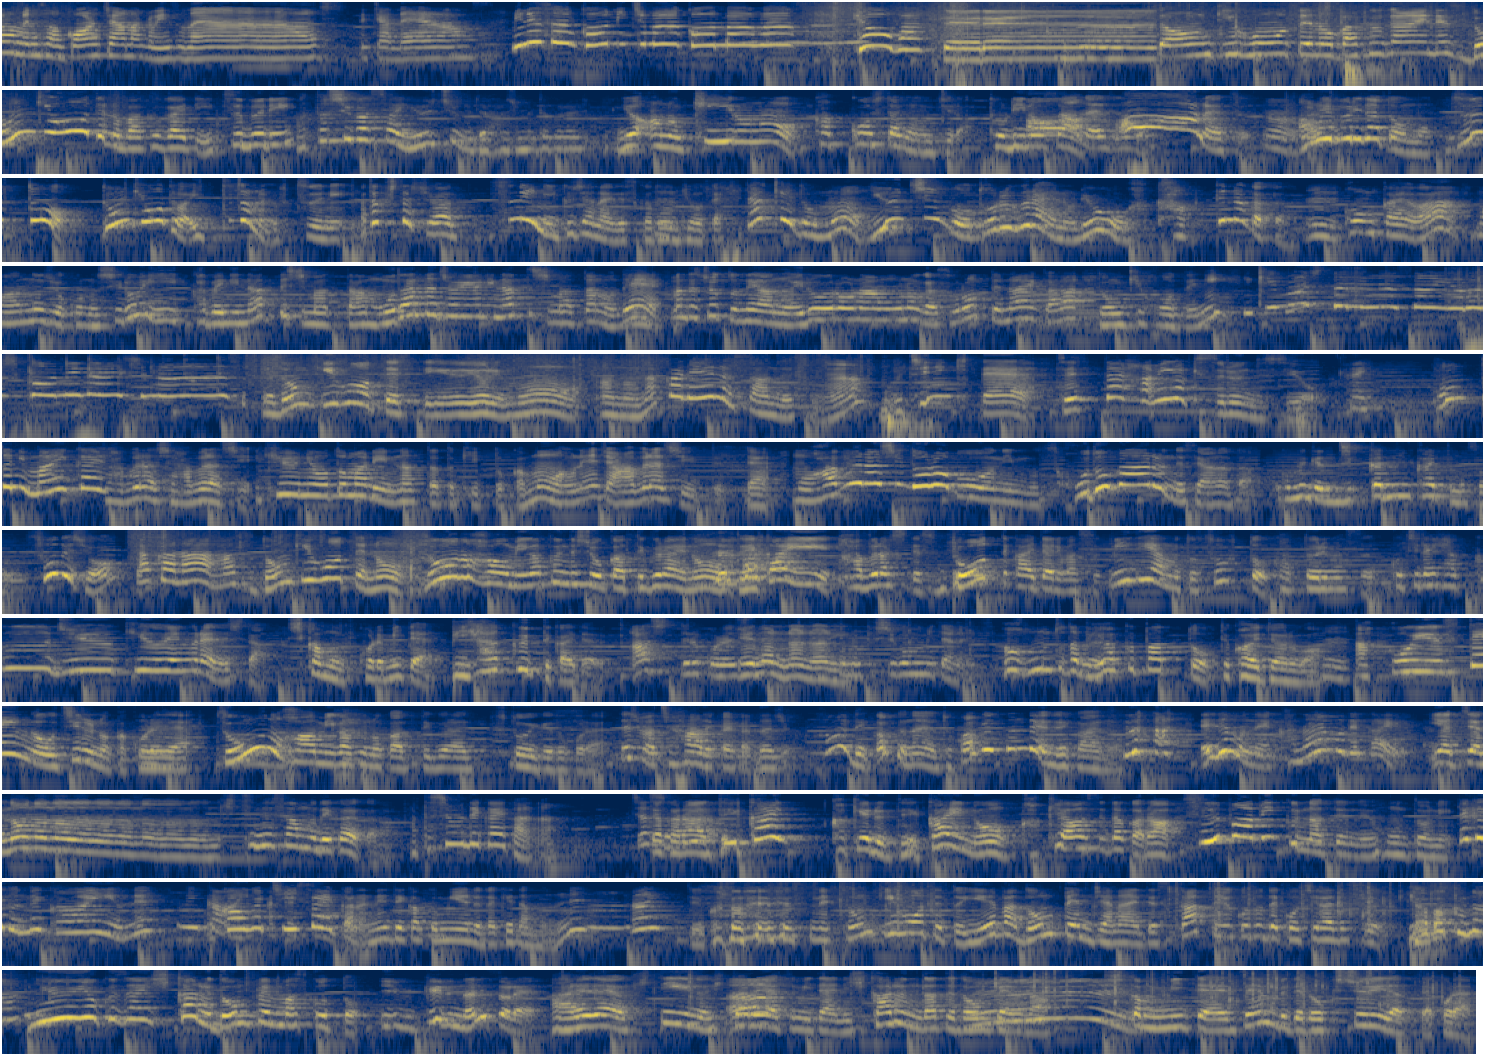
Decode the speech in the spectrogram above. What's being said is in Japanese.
やあ皆さんこんにちは中西です。りちゃんです。皆さんこんにちはこんばんは。今日はてれドン・キホーテの爆買いです。ドン・キホーテの爆買いっていつぶり？私がさ YouTube で始めたぐらいいやあの黄色の格好したじゃんうちら。鳥のさあーのやつ。うん。あれぶりだと思う。ずっとドン・キホーテは行ってたのよ普通に。私たちは常に行くじゃないですかドン・キホーテ、だけども YouTube を撮るぐらいの量を買ってなかったの。うん。今回は、まあ、案の定この白い壁になってしまったモダンな女優になってしまったので、まだちょっとねあのいろいろなものが揃ってないからドン・キホーテに。行きました皆さん。よろしくお願いします。いやドン・キホーテっていうよりもあの中玲奈さんですね。うちに来て絶対歯磨きするんですよ。はい本当に毎回歯ブラシ歯ブラシ。急にお泊まりになった時とかも「お姉ちゃん歯ブラシ」って言ってもう歯ブラシ泥棒にも程があるんですよあなた。ごめんけど実家に帰ってもそう。そうでしょ？だからまずドン・キホーテの象の歯を磨くんでしょうかってぐらいの でかい歯ブラシです。銅って書いてあります。ミディアムとソフトを買っております。こちら119円ぐらいでした。しかもこれ見て美白って書いてある。あ知ってるこれえなになになに？この消しゴムみたいなやつ。あ本当だ。美白パッドって書いてあるわ、うん。あこういうステインが落ちるのかこれで、象の歯磨くのかってぐらい太いけどこれ。大丈夫私歯でかいから大丈夫。歯でかくないよ。トカゲくんだよでかいの。えでもねかなえもでかいよ。いや違う。ノーノーノーノーノーノーノーノーキツネさんもでかいから。私もでかいからな。じゃあだからでかいかけるでかいの掛け合わせだからスーパービッグになってんのよ本当に。だけどね可愛いよね。顔が小さいからねでかく見えるだけだもんね。はい。ということでですねドン・キホーテといえばドンペンじゃないですか？ということでこちらです。やばくない？入浴剤光るドンペンマスコット。えウケる？何それ？あれだよキティの光るやつみたいに光るんだってドンペンが。うん。しかも見て全部で6種類だってこれ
